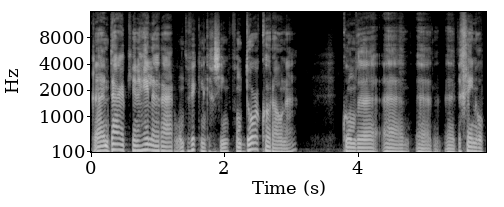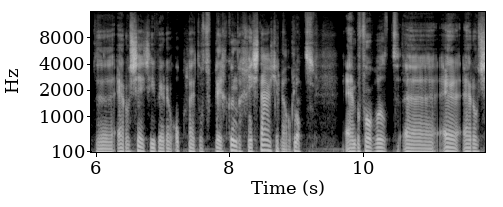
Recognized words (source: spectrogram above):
Nou, en daar heb je een hele rare ontwikkeling gezien. Van door corona konden uh, uh, degenen op de ROC's die werden opgeleid tot verpleegkundige geen stage lopen. Klopt. En bijvoorbeeld uh, ROC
